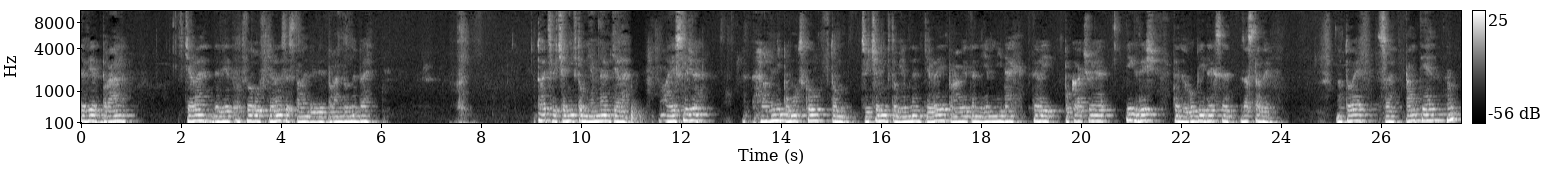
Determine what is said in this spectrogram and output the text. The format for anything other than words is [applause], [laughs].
devět bran v těle, devět otvorů v těle se stane devět bran do nebe. To je cvičení v tom jemném těle. No a jestliže hlavní pomůckou v tom cvičení v tom jemném těle je právě ten jemný dech, který pokračuje, i když ten hrubý dech se zastavil. No to je s tantien, hm?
